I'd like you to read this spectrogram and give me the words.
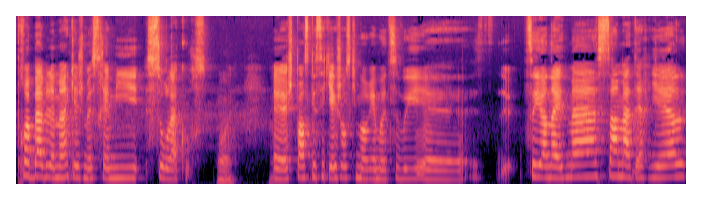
probablement que je me serais mis sur la course. Ouais. Euh, je pense que c'est quelque chose qui m'aurait motivé. euh, tu sais, honnêtement, sans matériel,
